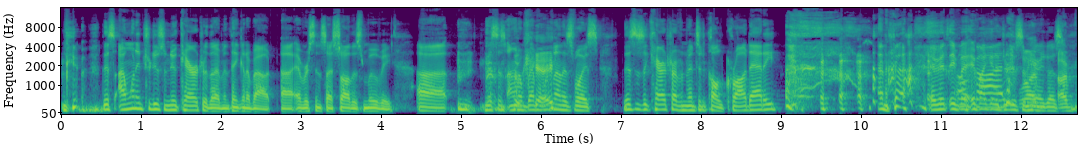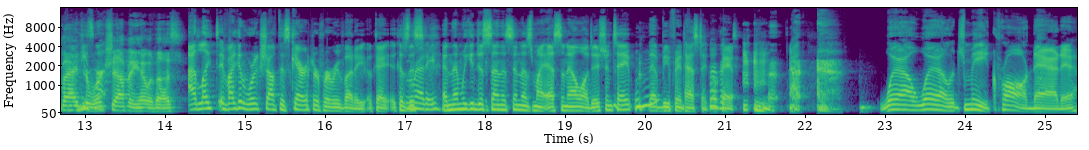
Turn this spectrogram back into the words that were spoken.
this I want to introduce a new character that I've been thinking about uh, ever since I saw this movie. Uh, this is I'm Okay. working on this voice. This is a character I've invented called Crawdaddy. and if, it, if, Oh, if I can God. introduce him Well, here, I'm, he goes. I'm glad uh, you're he's not- workshopping it with us. I'd like to, if I could workshop this character for everybody. Okay, because this, Ready. and then we can just send this in as my SNL audition tape. That'd be fantastic. Perfect. Okay. Well, well, it's me, Crawdaddy.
